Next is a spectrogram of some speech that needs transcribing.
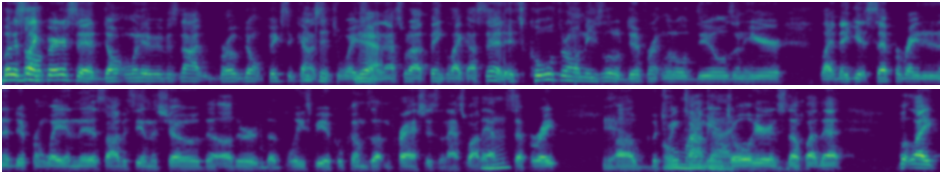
But it's So- like Fair said, don't when it, if it's not broke, don't fix it kind of it. situation. Yeah. And that's what I think. Like I said, it's cool throwing these little different little deals in here. Like they get separated in a different way in this. Obviously, in the show, the other the police vehicle comes up and crashes, and that's why they have to separate Yeah. uh, between Oh my Tommy and Joel here and stuff like that. But like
